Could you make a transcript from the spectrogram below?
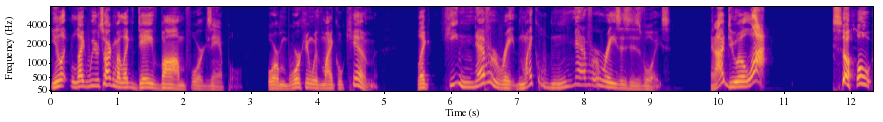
You know, like, like we were talking about, like Dave Baum, for example, or working with Michael Kim. Like he never rate Michael never raises his voice. And I do it a lot. So,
